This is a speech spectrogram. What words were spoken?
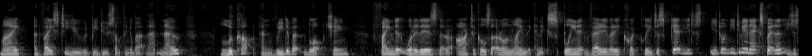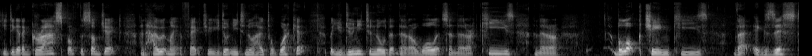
my advice to you would be do something about that now. Look up and read about the blockchain find out what it is. There are articles that are online that can explain it very very quickly. Just get you just you don't need to be an expert in it. You just need to get a grasp of the subject and how it might affect you. You don't need to know how to work it but you do need to know that there are wallets and there are keys and there are blockchain keys that exist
